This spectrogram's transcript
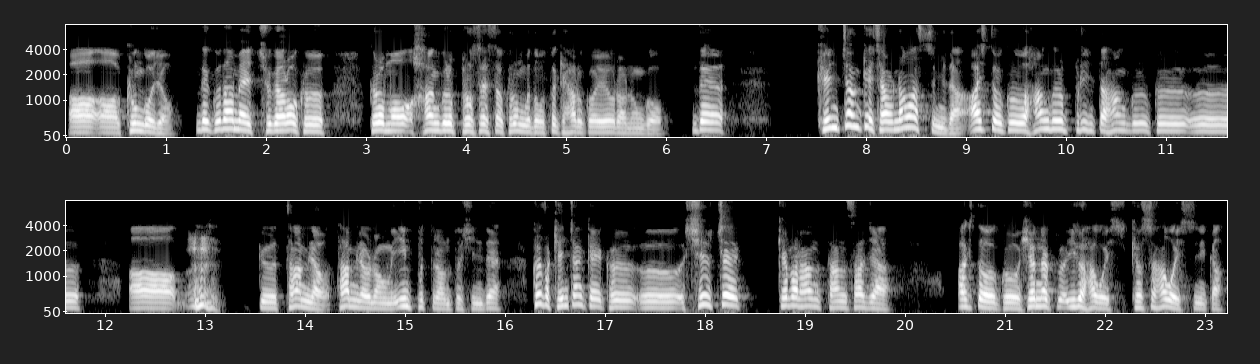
어, 어, 근거죠. 근데 그 다음에 추가로 그, 그럼 뭐 한글 프로세서 그런 것도 어떻게 할 거예요? 라는 거. 근데 괜찮게 잘 나왔습니다. 아직도 그 한글 프린터, 한글 그, 어, 어 그 terminal, terminal이라는 input이라는 뜻인데, 그래서 괜찮게 그, 어, 실제 개발한 당사자, 아직도 그 현역 일을 하고 있, 교수하고 있으니까,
